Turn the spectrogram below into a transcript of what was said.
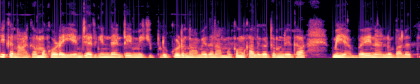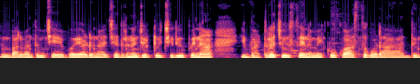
ఇక నాగమ్మ కూడా ఏం జరిగిందంటే మీకు ఇప్పుడు కూడా నా మీద నమ్మకం కలగటం లేదా? మీ అబ్బాయి నన్ను బల బలవంతం చేయబోయాడు. నా చెదిరిన జుట్టు చిరిగిపోయిన ఈ బట్టలు చూస్తేనే మీకు కాస్త కూడా అర్థం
